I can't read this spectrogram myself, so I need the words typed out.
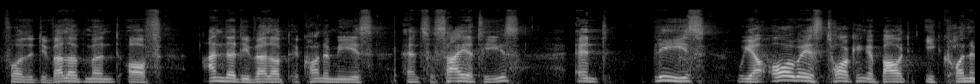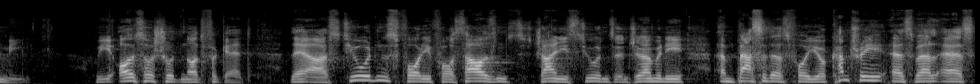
for the development of underdeveloped economies and societies. And please, we are always talking about economy. We also should not forget there are students, 44,000 Chinese students in Germany, ambassadors for your country, as well as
